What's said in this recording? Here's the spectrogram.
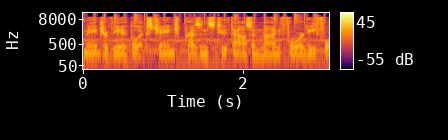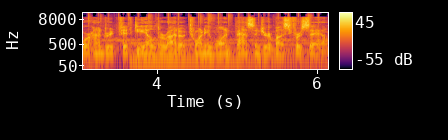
Major Vehicle Exchange presents 2009 Ford E450 Eldorado 21 passenger bus for sale.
